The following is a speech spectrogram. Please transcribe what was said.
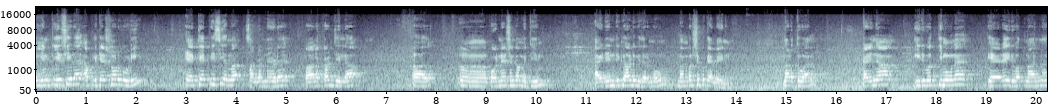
ഐ എൻ ടി സിയുടെ അപ്ലിക്കേഷനോടുകൂടി എ കെ പി സി എന്ന സംഘടനയുടെ പാലക്കാട് ജില്ലാ കോർഡിനേഷൻ കമ്മിറ്റിയും ഐഡന്റി കാർഡ് വിതരണവും മെമ്പർഷിപ്പ് ക്യാമ്പയിനും നടത്തുവാൻ കഴിഞ്ഞ ഇരുപത്തിമൂന്ന് ഏഴ് ഇരുപത്തിനാലിന്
